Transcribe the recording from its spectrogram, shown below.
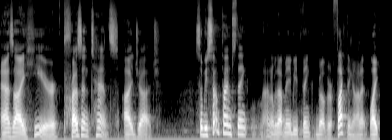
As I hear, present tense, I judge. So we sometimes think, I don't know, without maybe think reflecting on it, like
